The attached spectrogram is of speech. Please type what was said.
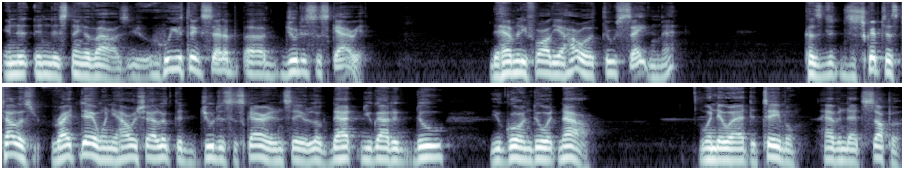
in the, in this thing of ours. Who you think set up uh, Judas Iscariot? the Heavenly Father Yahweh through Satan, man. Because the, the, scriptures tell us right there when Yahweh shall look at Judas Iscariot and say, look, that you got to do, you go and do it now. When they were at the table having that supper.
